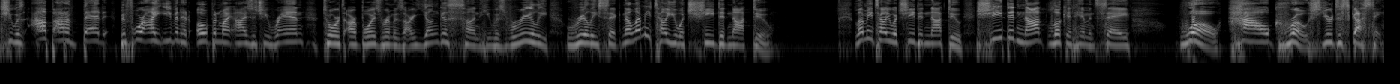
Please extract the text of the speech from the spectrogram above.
She was up out of bed before I even had opened my eyes, and she ran towards our boys' room. It was our youngest son. He was really, really sick. Now, let me tell you what she did not do. Let me tell you what she did not do. She did not look at him and say, Whoa, how gross, you're disgusting.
